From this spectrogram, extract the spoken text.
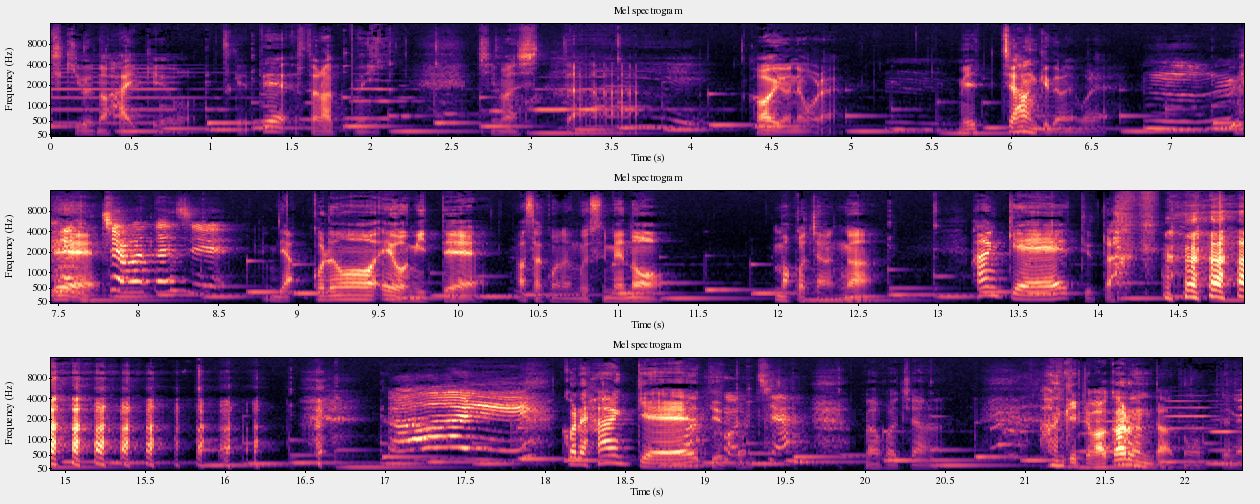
地球の背景をつけてストラップにしました。かわいい。よねこれ。うん。めっちゃ半径だよねこれ。うん。でめっちゃ私。いやこれの絵を見て朝子の娘のまこちゃんが「半径!」って言ったかわいい「これ半径!」って言ったまこちゃん。まこちゃん。半径ってわかるんだと思ってね。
